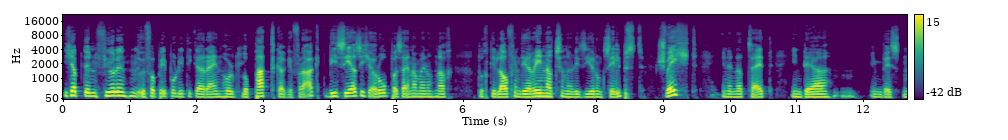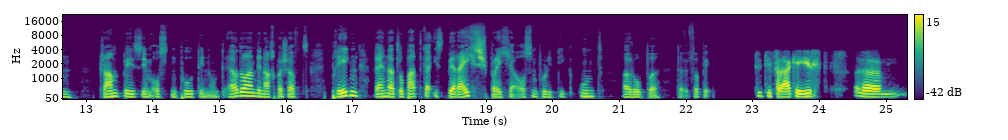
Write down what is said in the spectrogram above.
Ich habe den führenden ÖVP-Politiker Reinhold Lopatka gefragt, wie sehr sich Europa seiner Meinung nach durch die laufende Renationalisierung selbst schwächt, in einer Zeit, in der hm, im Westen Trump ist, im Osten Putin und Erdogan die Nachbarschaft prägen. Reinhard Lopatka ist Bereichssprecher Außenpolitik und Europa der ÖVP. Die Frage ist, ähm,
